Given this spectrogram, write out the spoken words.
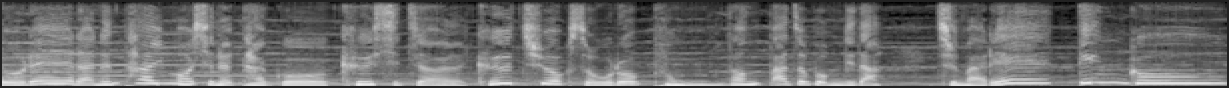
노래라는 타임머신을 타고 그 시절 그 추억 속으로 붕덩 빠져봅니다. 주말에 띵고.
